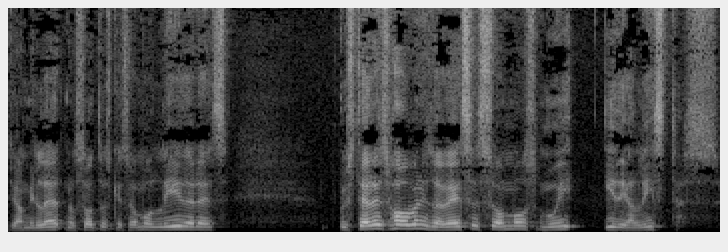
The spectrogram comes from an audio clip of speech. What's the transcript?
Yamilet, nosotros que somos líderes, ustedes jóvenes a veces somos muy idealistas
